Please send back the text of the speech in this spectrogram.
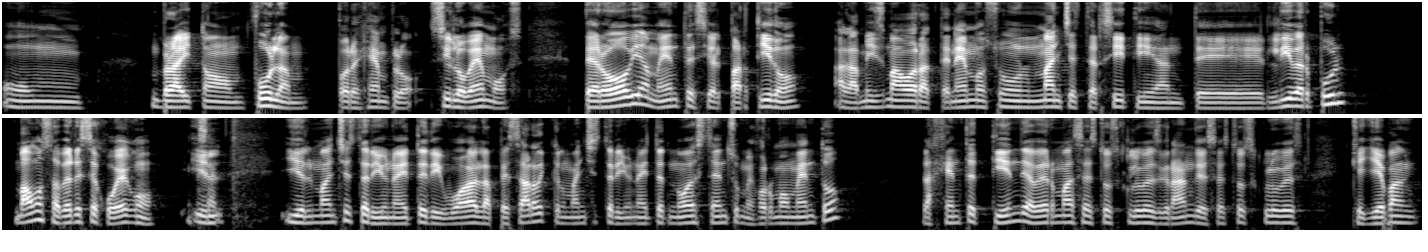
Un Brighton Fulham, por ejemplo, si lo vemos. Pero obviamente si el partido a la misma hora tenemos un Manchester City ante Liverpool, vamos a ver ese juego. Y, y el Manchester United igual, a pesar de que el Manchester United no esté en su mejor momento, la gente tiende a ver más a estos clubes grandes, a estos clubes que llevan,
